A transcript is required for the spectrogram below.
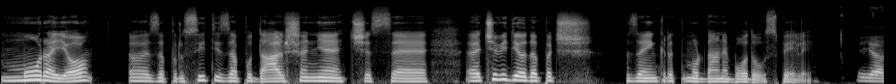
morajo uh, zaprositi za podaljšanje, če, se, uh, če vidijo, da pač zaenkrat morda ne bodo uspeli. Ja,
